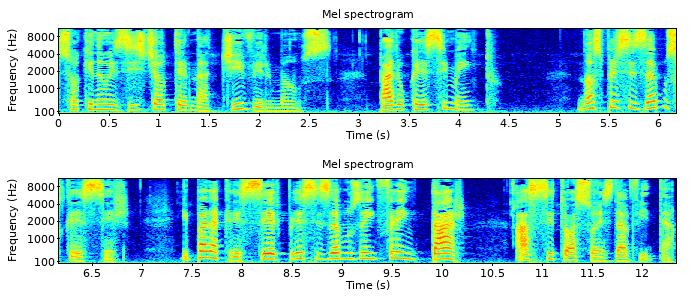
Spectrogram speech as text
Só que não existe alternativa, irmãos, para o crescimento. Nós precisamos crescer. E para crescer, precisamos enfrentar as situações da vida.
